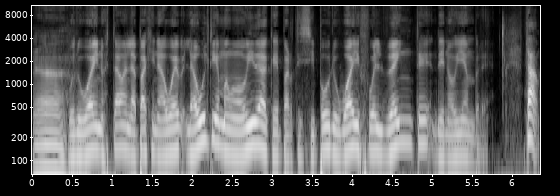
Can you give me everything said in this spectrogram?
Ah, Uruguay no estaba en la página web. La última movida que participó Uruguay fue el 20 de noviembre. Está,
